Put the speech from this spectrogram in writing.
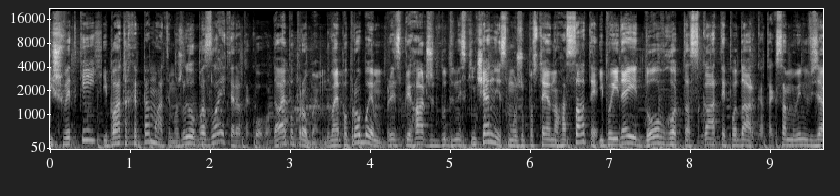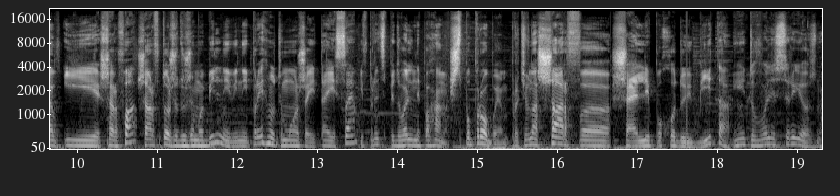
і швидкий, і багато хп мати. Можливо, базлайтера такого. Давай попробуємо. Давай попробуємо. В принципі, гаджет буде нескінченний, зможу постійно гасати. І по ідеї довго таскати подарка. Так само він взяв і шарфа. Шарф теж дуже мобільний, він і пригнути може, і та і се. І в принципі доволі непогано. Щас попробуємо. Проти нас шарф е Шеллі, походу, і біта. І доволі серйозно.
